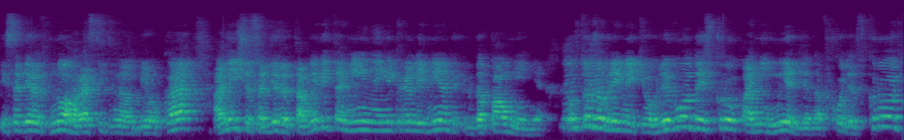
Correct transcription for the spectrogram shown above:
и содержат много растительного белка, они еще содержат там и витамины, и микроэлементы, как дополнение. Но в то же время эти углеводы из круп, они медленно входят в кровь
